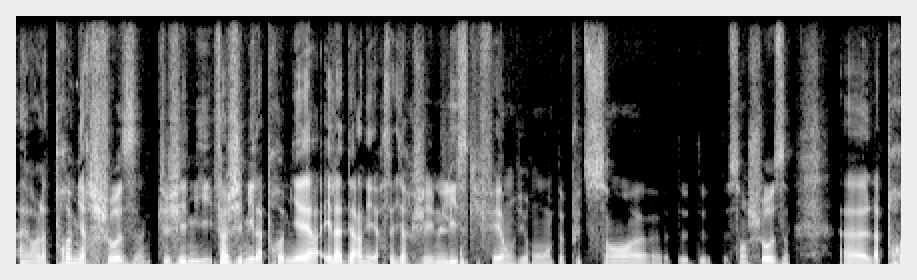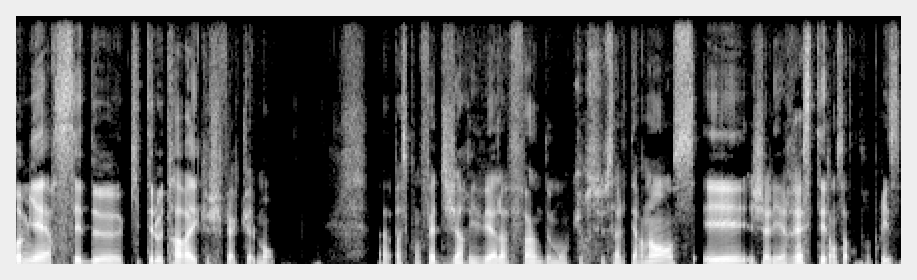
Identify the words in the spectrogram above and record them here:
Alors la première chose que j'ai mis, enfin j'ai mis la première et la dernière, c'est-à-dire que j'ai une liste qui fait environ un peu plus de 100, euh, de, de, 100 choses. Euh, la première, c'est de quitter le travail que je fais actuellement, euh, parce qu'en fait j'arrivais à la fin de mon cursus alternance et j'allais rester dans cette entreprise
